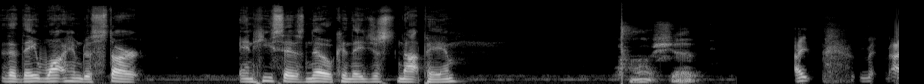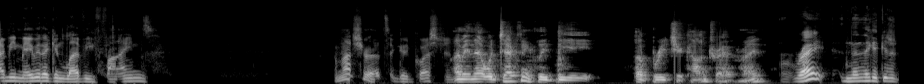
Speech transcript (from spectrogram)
that they want him to start, and he says no? Can they just not pay him? Oh shit. I, I mean, maybe they can levy fines. I'm not sure. That's a good question. I mean, that would technically be a breach of contract, right? Right? And then they could. Get,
